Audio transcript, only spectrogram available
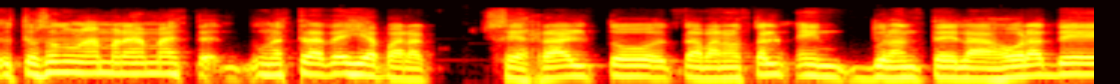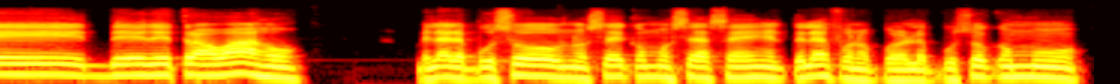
esto son una manera más, una estrategia para cerrar todo, para no estar en, durante las horas de, de, de trabajo, ¿verdad? Le puso, no sé cómo se hace en el teléfono, pero le puso como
